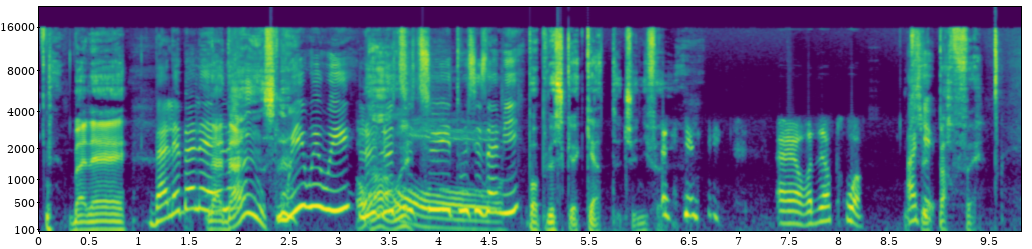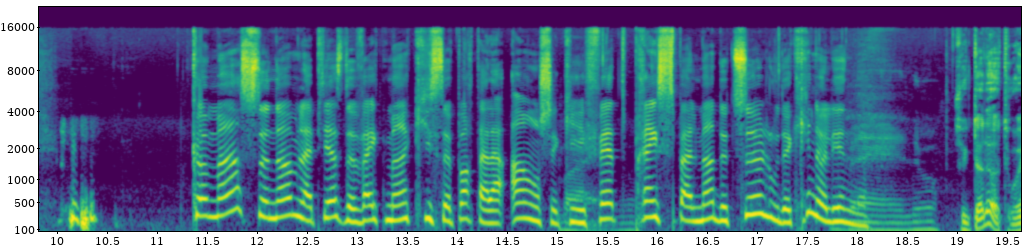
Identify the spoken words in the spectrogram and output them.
Ballet. Ballet, ballet. La là. danse, là? Oui, oui, oui. Le, Ah, le ouais. tutu et tous ses amis. Pas plus que quatre, Jennifer. Euh, on va dire trois. C'est parfait. Comment se nomme la pièce de vêtement qui se porte à la hanche et qui est faite principalement de tulle ou de crinoline? C'est que t'as là, toi.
